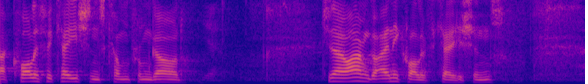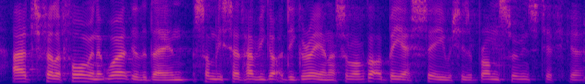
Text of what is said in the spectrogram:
Our qualifications come from God. Yeah. Do you know, I haven't got any qualifications. I had to fill a form in at work the other day, and somebody said, Have you got a degree? And I said, Well, I've got a BSc, which is a bronze swimming certificate.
